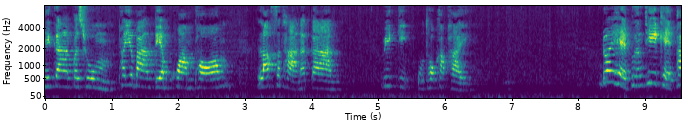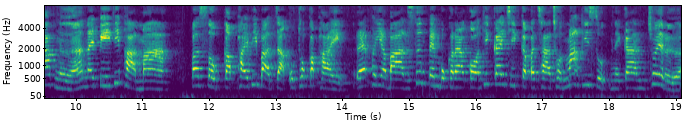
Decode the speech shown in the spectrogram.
มีการประชุมพยาบาลเตรียมความพร้อม รับสถานการณ์ วิกฤตอุทกภัย ด้วยเหตุพื้นที่เขตภาคเหนือในปีที่ผ่านมา ประสบกับภัยพิบัติจากอุทกภัย และพยาบาลซึ่งเป็นบุคลากรที่ใกล้ชิดกับประชาชนมากที่สุดในการช่วยเหลือ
